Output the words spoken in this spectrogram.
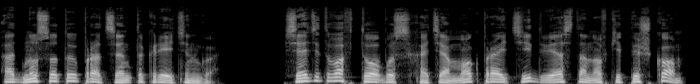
одну сотую процента к рейтингу. Сядет в автобус, хотя мог пройти две остановки пешком,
